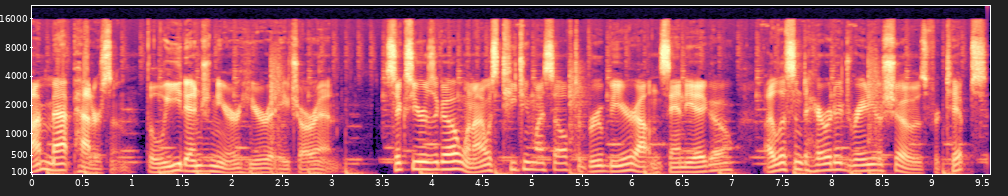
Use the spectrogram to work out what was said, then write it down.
I'm Matt Patterson, the lead engineer here at HRN. Six years ago, when I was teaching myself to brew beer out in San Diego, I listened to Heritage Radio shows for tips,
